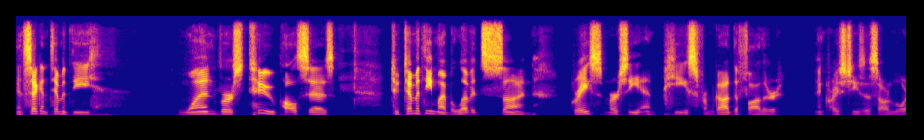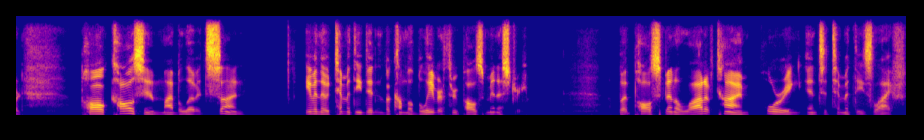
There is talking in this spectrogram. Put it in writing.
In 2 Timothy 1 verse 2, Paul says, To Timothy, my beloved son, grace, mercy, and peace from God the Father and Christ Jesus our Lord. Paul calls him my beloved son, even though Timothy didn't become a believer through Paul's ministry. But Paul spent a lot of time pouring into Timothy's life.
